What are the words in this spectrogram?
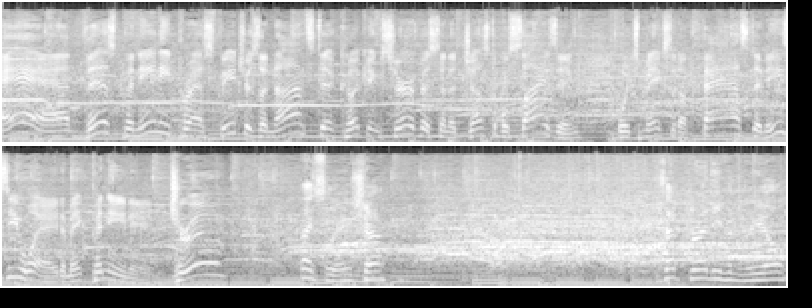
And this panini press features a non-stick cooking surface and adjustable sizing, which makes it a fast and easy way to make panini. Drew? Thanks, Alicia. Is that bread even real?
